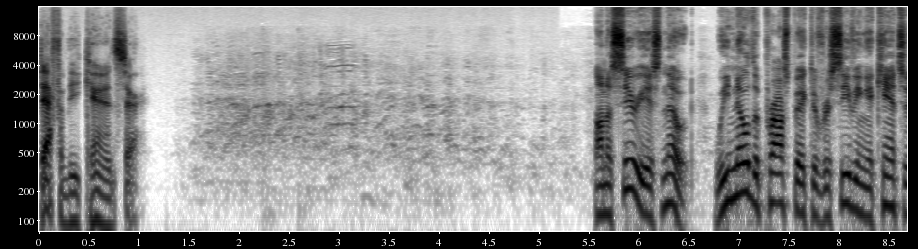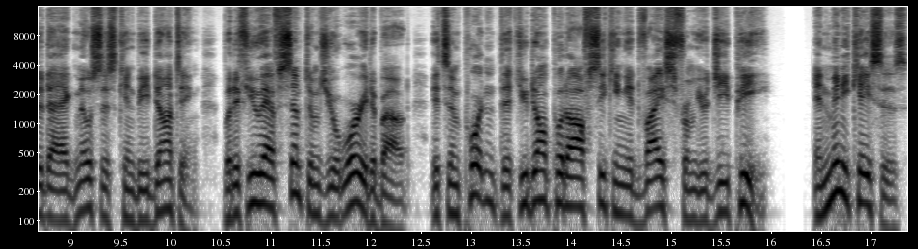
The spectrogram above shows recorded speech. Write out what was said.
definitely cancer. On a serious note, we know the prospect of receiving a cancer diagnosis can be daunting, but if you have symptoms you're worried about, it's important that you don't put off seeking advice from your GP. In many cases,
